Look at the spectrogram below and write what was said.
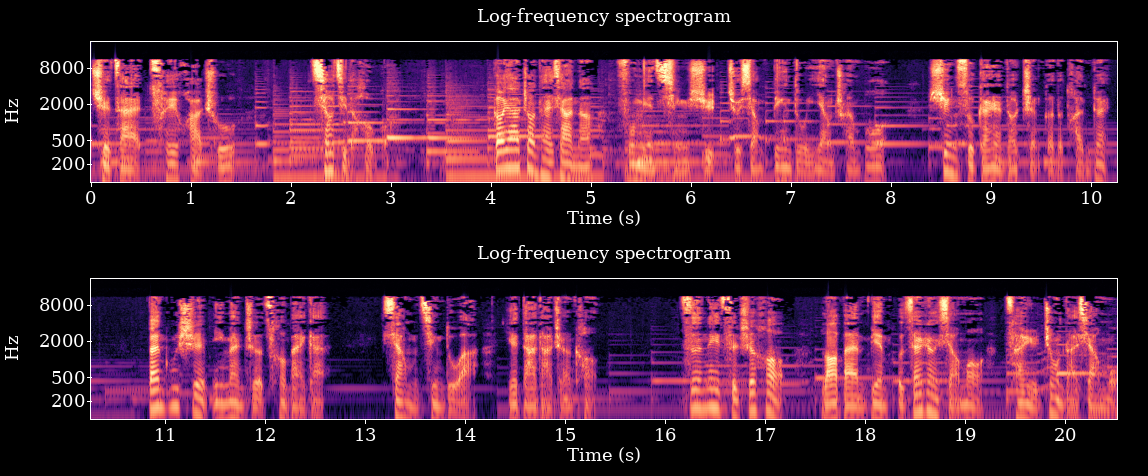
却在催化出消极的后果。高压状态下呢，负面情绪就像病毒一样传播，迅速感染到整个的团队。办公室弥漫着挫败感，项目进度啊也大打折扣。自那次之后，老板便不再让小梦参与重大项目，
